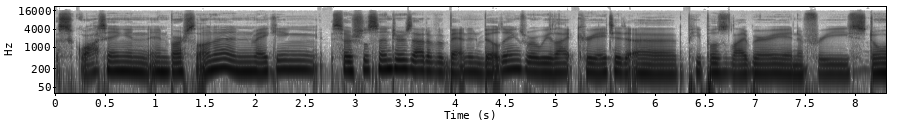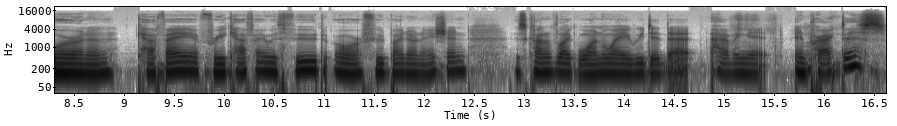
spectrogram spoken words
squatting in, in Barcelona and making social centers out of abandoned buildings where we like created a people's library and a free store and a cafe, a free cafe with food or food by donation is kind of like one way we did that, having it in practice.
